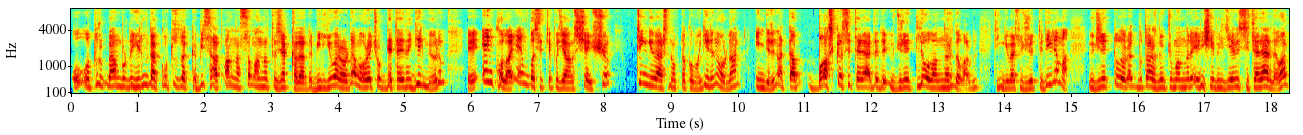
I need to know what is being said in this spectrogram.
O, oturup ben burada 20 dakika 30 dakika 1 saat anlatsam anlatacak kadar da bilgi var orada ama oraya çok detayına girmiyorum. Ee, en kolay en basit yapacağınız şey şu. Thingiverse.com'a girin oradan indirin. Hatta başka sitelerde de ücretli olanları da var. Thingiverse ücretli değil ama ücretli olarak bu tarz dokümanlara erişebileceğiniz siteler de var.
